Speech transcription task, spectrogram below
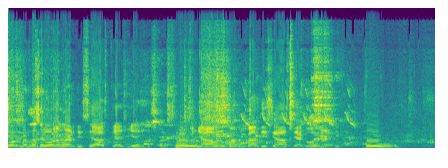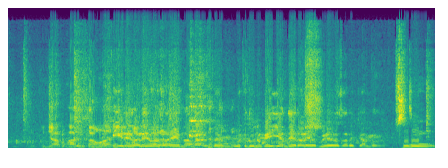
ਗਵਰਨਮੈਂਟ ਦਾ ਸਿਸਟਮ ਗਵਰਨਮੈਂਟ ਦੀ ਸਿਆਸਤ ਹੈ ਜੀ ਇਹ। ਪੰਜਾਬ ਨੂੰ ਖਤਮ ਕਰਨ ਦੀ ਸਿਆਸਤ ਹੈ ਗਵਰਨਮੈਂਟ ਦੀ। ਹੂੰ। ਪੰਜਾਬ ਖਾਤਮ ਤਾਂ ਆਉਣਾ ਬਾਕੀ ਜਿਹੜੇ ਰਲੇ ਉਹ ਸਾਰੇ ਇਹਨਾਂ ਨਾਲ ਇੱਕ ਦੂ ਨੂੰ ਕਹੀ ਜਾਂਦੇ ਰਲੇ ਉਹ ਮਿਲੇ ਉਹ ਸਾਰੇ ਚੱਲ ਜੀ।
